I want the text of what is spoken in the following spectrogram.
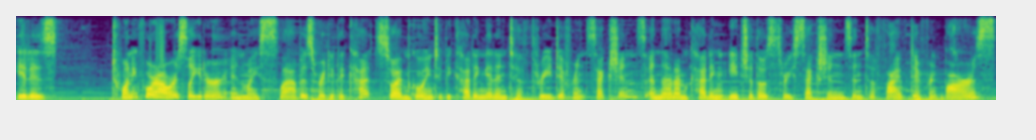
It is 24 hours later and my slab is ready to cut so I'm going to be cutting it into three different sections and then I'm cutting each of those three sections into five different bars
